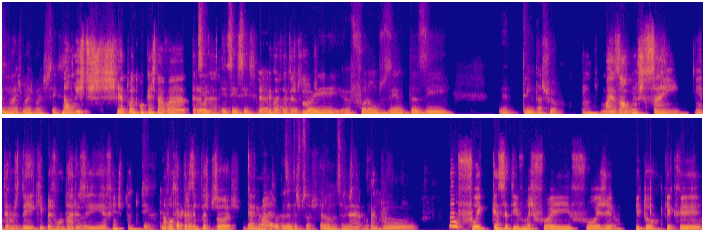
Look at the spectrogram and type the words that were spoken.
Mais, mais, mais, sim. Não, isto excetuando com quem estava a trabalhar. Sim, sim, sim. sim. Uh, foi, foram 230, acho eu. Pronto. Mais alguns 100 em termos de equipas, voluntários e afins, portanto, sim, à volta de 300 pessoas. Um mais. Eram 300 pessoas, eram é, portanto, não foi cansativo, mas foi, foi giro. E tu, o que é que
